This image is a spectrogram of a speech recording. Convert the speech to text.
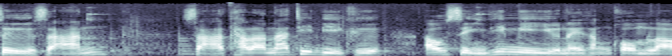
สื่อสารสาธารณะที่ดีคือ เอาสิ่งที่มีอยู่ในสังคมเรา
